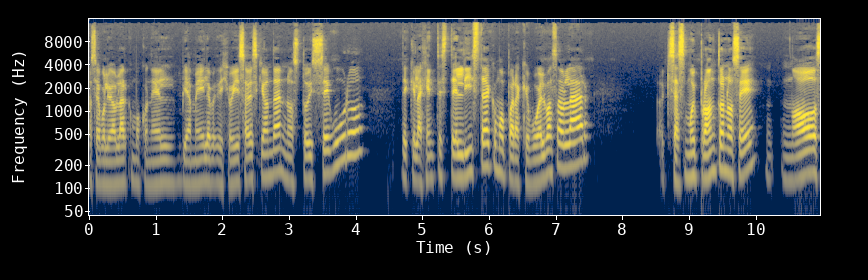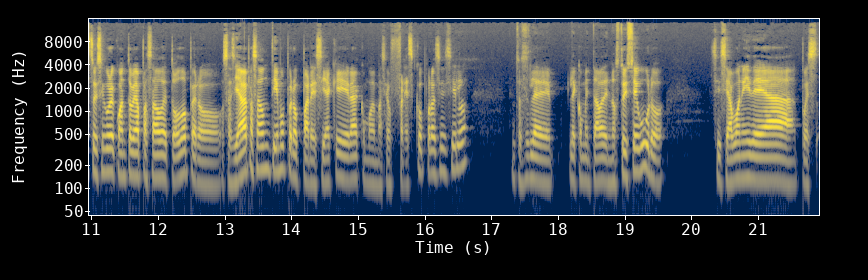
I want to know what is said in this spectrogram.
o sea, volvió a hablar como con él vía mail, le dije, oye, ¿sabes qué onda? No estoy seguro de que la gente esté lista como para que vuelvas a hablar quizás muy pronto, no sé. No estoy seguro de cuánto había pasado de todo, pero, o sea, ya había pasado un tiempo, pero parecía que era como demasiado fresco, por así decirlo. Entonces le, le comentaba de no estoy seguro si sea buena idea, pues,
